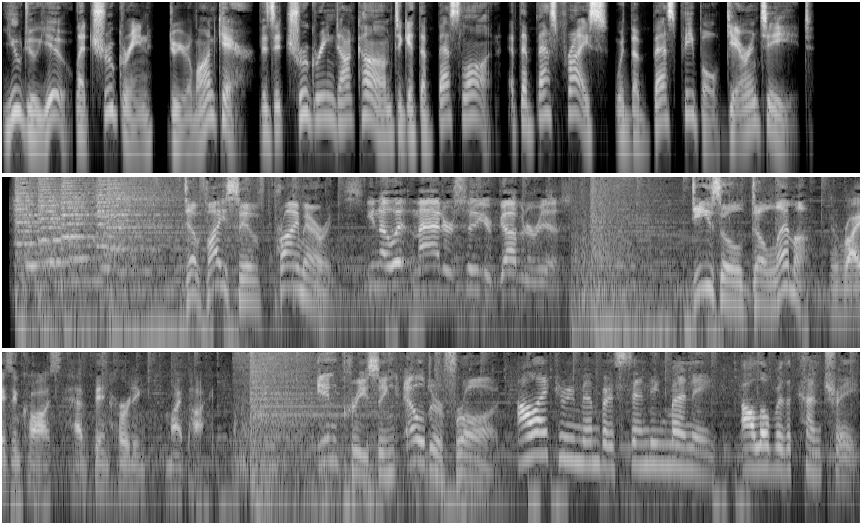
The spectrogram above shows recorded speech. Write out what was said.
You do you. Let TruGreen do your lawn care. Visit trugreen.com to get the best lawn at the best price with the best people guaranteed. Divisive primaries. You know, it matters who your governor is. Diesel dilemma. The rising costs have been hurting my pocket. Increasing elder fraud. All I can remember is sending money all over the country.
